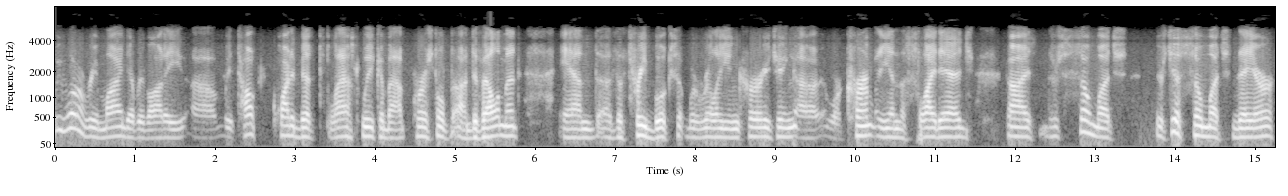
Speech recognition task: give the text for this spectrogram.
we want to remind everybody. Uh, we talked quite a bit last week about personal uh, development and uh, the three books that we're really encouraging. Uh, we're currently in the Slight Edge, guys. There's so much. There's just so much there.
